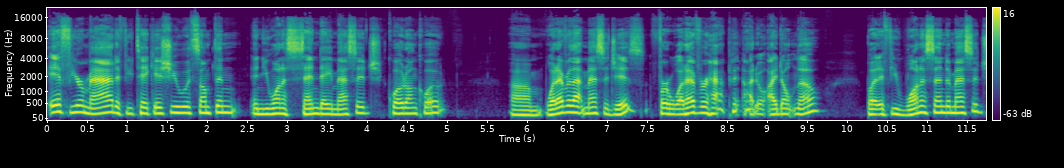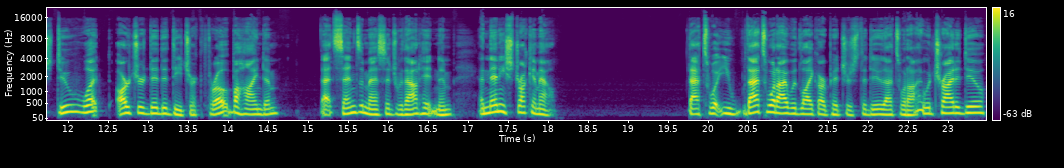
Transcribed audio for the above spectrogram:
If you're mad, if you take issue with something and you want to send a message, quote unquote, um, whatever that message is for whatever happened, I don't, I don't know. But if you want to send a message, do what Archer did to Dietrich. Throw it behind him. That sends a message without hitting him, and then he struck him out. That's what you that's what I would like our pitchers to do. That's what I would try to do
